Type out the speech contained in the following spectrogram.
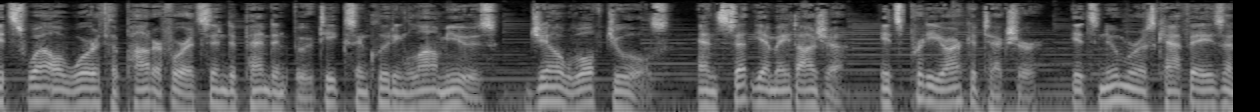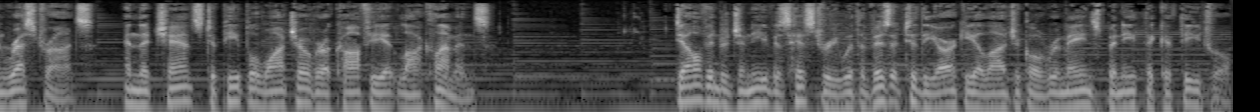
It's well worth a powder for its independent boutiques including La Muse, Jill Wolf Jewels, and Septième Étage, its pretty architecture, its numerous cafes and restaurants, and the chance to people watch over a coffee at La Clemence. Delve into Geneva's history with a visit to the archaeological remains beneath the cathedral,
